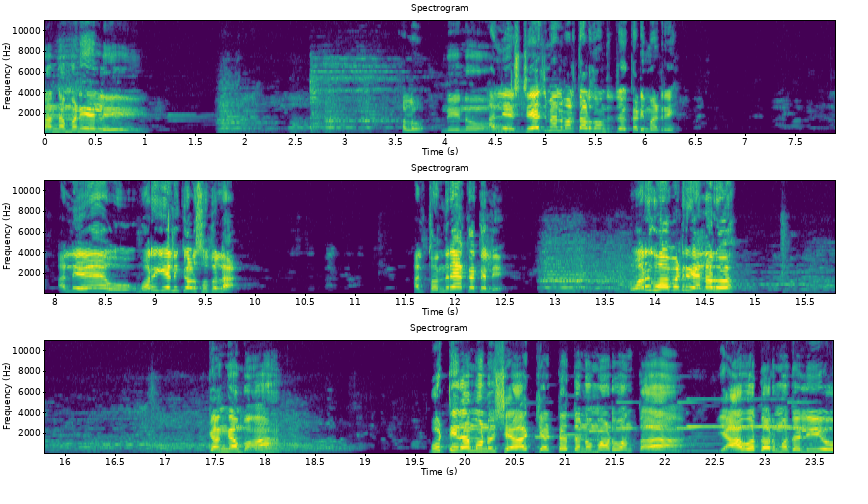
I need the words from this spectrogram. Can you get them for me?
ನನ್ನ ಮನೆಯಲ್ಲಿ ಹಲೋ ನೀನು ಅಲ್ಲಿ ಸ್ಟೇಜ್ ಮೇಲೆ ಮಾತಾಡೋದು ಒಂದು ಕಡಿಮೆ ಮಾಡ್ರಿ. ಅಲ್ಲಿ ಹೊರಗೆ ಏನು ಕೇಳಿಸೋದಿಲ್ಲ. ಅಲ್ಲಿ ತೊಂದರೆ ಆಕತ್ತೆ ಅಲ್ಲಿ. ಹೊರಗೆ ಹೋಗ್ಬೇಡ್ರಿ ಎಲ್ಲರೂ. ಗಂಗಮ್ಮ ಹುಟ್ಟಿದ ಮನುಷ್ಯ ಕೆಟ್ಟದ್ದನ್ನು ಮಾಡುವಂತ ಯಾವ ಧರ್ಮದಲ್ಲಿಯೂ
